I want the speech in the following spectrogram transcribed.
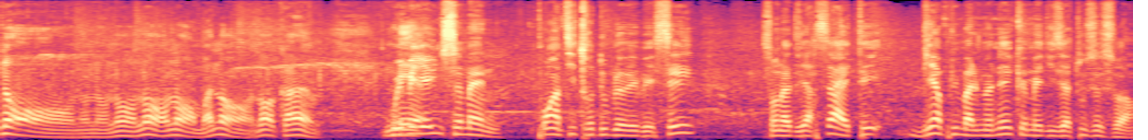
non, non, non, non, non, non, bah non, non, quand même. Oui, mais il y a une semaine, pour un titre WBC, son adversaire a été bien plus malmené que Mehdi Zatou ce soir.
